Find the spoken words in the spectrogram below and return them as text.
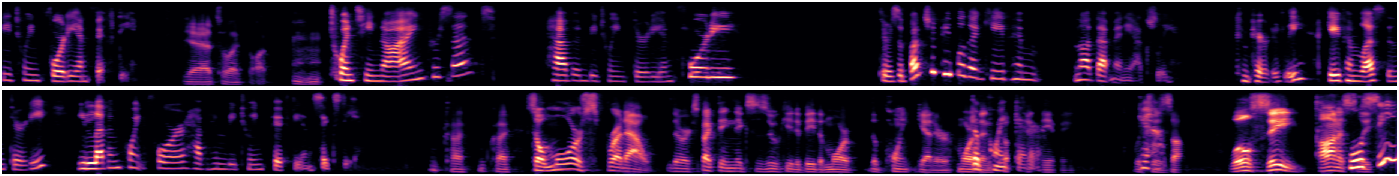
between 40 and 50. Yeah, that's what I thought. hmm 29% have him between 30 and 40. There's a bunch of people that gave him, not that many actually, comparatively, gave him less than 30. 11.4 have him between 50 and 60. Okay, okay. So more spread out. They're expecting Nick Suzuki to be the more the point getter more The than point getter. Kotkaniemi, which Yeah. is um, we'll see. Honestly, We'll see.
